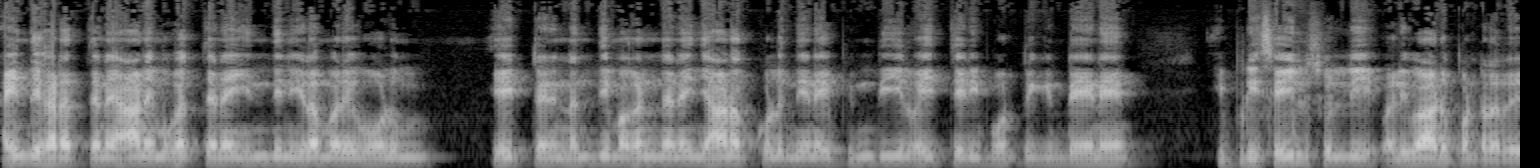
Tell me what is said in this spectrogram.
ஐந்து கரத்தனை ஆணை முகத்தனை இந்தின் இளமுறை போலும் எயிற்றனை நந்தி மகந்தனை ஞான கொழுந்தினை பிந்தியில் வைத்தடி போற்றுகின்றேனே இப்படி செயல் சொல்லி வழிபாடு பண்ணுறது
